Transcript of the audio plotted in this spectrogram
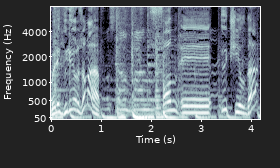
Böyle gülüyoruz ama son 3 yılda düşman.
